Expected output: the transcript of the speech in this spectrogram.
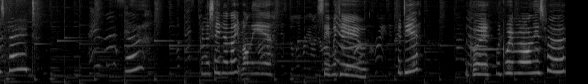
Aimee's bed. Yeah. Gonna say night, Molly. Same with you. Oh dear. We're going, we're going Molly's fur.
